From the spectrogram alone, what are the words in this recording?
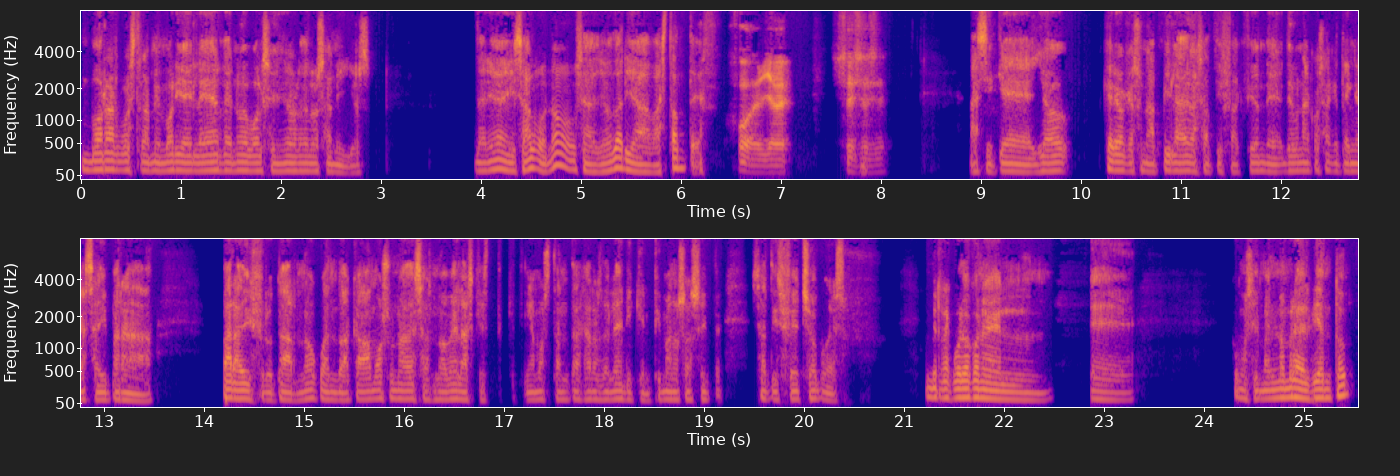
borrar vuestra memoria y leer de nuevo El Señor de los Anillos? Daríais algo, ¿no? O sea, yo daría bastante. Joder, ya ves. Sí, sí, sí. Así que yo creo que es una pila de la satisfacción de, una cosa que tengas ahí para, para disfrutar, ¿no? Cuando acabamos una de esas novelas que, teníamos tantas ganas de leer y que encima nos ha satisfecho, pues me recuerdo con el eh, como se llama? El nombre del viento,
